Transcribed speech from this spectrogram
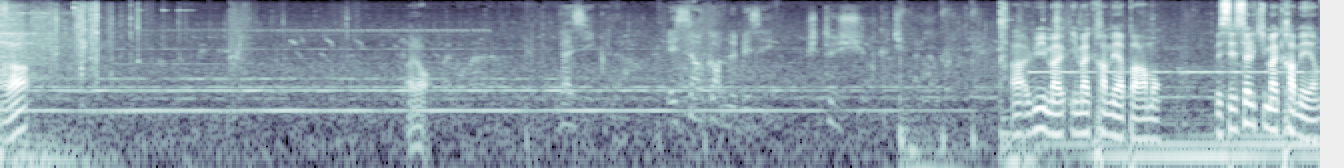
Voilà. Ah lui il m'a- cramé apparemment. Mais c'est le seul qui m'a cramé. Hein.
